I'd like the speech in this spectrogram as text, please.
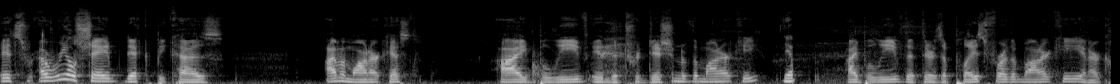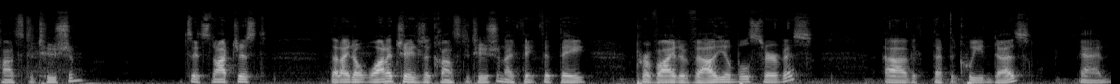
it's a real shame, Nick, because I'm a monarchist. I believe in the tradition of the monarchy. Yep. I believe that there's a place for the monarchy in our Constitution. It's, it's not just that I don't want to change the Constitution. I think that they provide a valuable service uh, that, that the Queen does. And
